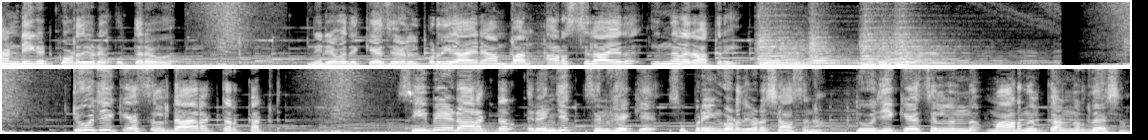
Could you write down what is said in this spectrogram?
ചണ്ഡീഗഡ് കോടതിയുടെ ഉത്തരവ്. നിരവധി കേസുകളിൽ പ്രതിയായ രാംപാൽ അറസ്റ്റിലായത് ഇന്നലെ രാത്രി. ടു ജി കേസിൽ director cut. C B I director Ranjith സിൻഹയ്ക്ക് സുപ്രീം കോടതിയുടെ ശാസന. ടു ജി കേസിൽ നിന്ന് മാറി നിൽക്കാൻ നിർദ്ദേശം.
